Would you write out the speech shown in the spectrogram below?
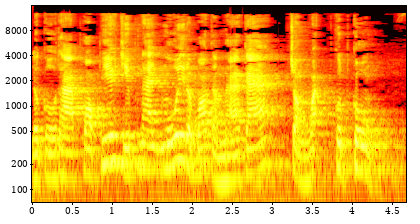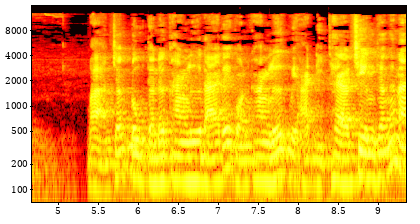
លោកគោថាភពភាជាផ្នែកមួយរបស់ដំណើរការចង្វាក់គុតគង់បាទអញ្ចឹងដូចតែនៅខាងលើដែរទេគ្រាន់ខាងលើវាអាច detail ជាងអញ្ចឹងណា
